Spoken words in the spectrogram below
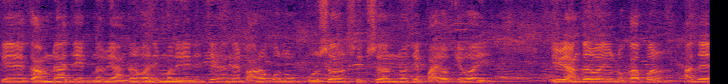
કે ગામને આજે એક નવી આંગણવાડી મળી રહી છે અને બાળકોનું પોષણ શિક્ષણનો જે પાયો કહેવાય એવી આંગણવાડીનું લોકાર્પણ આજે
